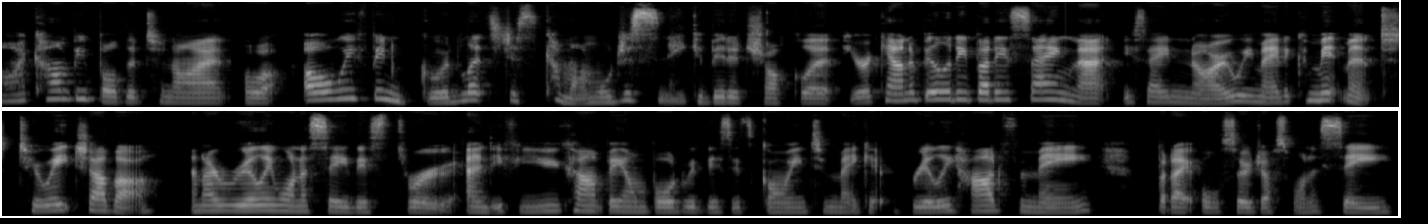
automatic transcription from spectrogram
oh, I can't be bothered tonight, or oh, we've been good, let's just come on, we'll just sneak a bit of chocolate. If your accountability buddy's saying that, you say, no, we made a commitment to each other. And I really want to see this through. And if you can't be on board with this, it's going to make it really hard for me. But I also just want to see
